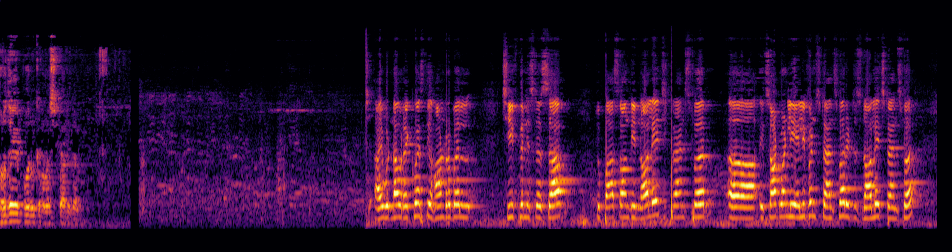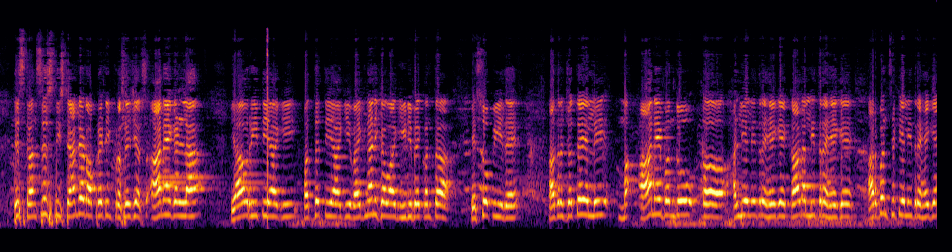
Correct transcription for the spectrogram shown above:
ಹೃದಯಪೂರ್ವಕ ನಮಸ್ಕಾರಗಳು I would now request the Honorable Chief Minister Saab to pass on the knowledge transfer. Uh, it's not only elephants transfer, it is knowledge transfer. This consists the standard operating procedures. ಆನೆಗಳನ್ನ ಯಾವ ರೀತಿಯಾಗಿ, ಪದ್ಧತಿಯಾಗಿ, ವೈಜ್ಞಾನಿಕವಾಗಿ ಹಿಡಿಬೇಕಂತ ಎಸ್ ಒ ಪಿ ಇದೆ. ಅದರ ಜೊತೆಯಲ್ಲಿ ಆನೆ ಬಂದು ಹಳ್ಳಿಯಲ್ಲಿದ್ದರೆ ಹೇಗೆ ಕಾಡಲ್ಲಿದ್ದರೆ ಹೇಗೆ, ಅರ್ಬನ್ ಸಿಟಿಯಲ್ಲಿದ್ದರೆ ಹೇಗೆ,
